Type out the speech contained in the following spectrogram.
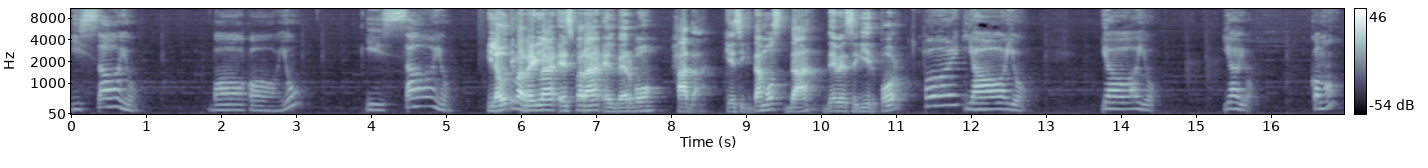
isoyo, mogoyo, isoyo. Y la última regla es para el verbo hada, que si quitamos da, debe seguir por. Por yo-yo. Yo-yo. Yo-yo. ¿Cómo?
